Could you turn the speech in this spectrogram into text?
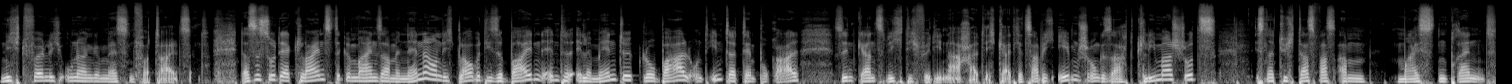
nicht völlig unangemessen verteilt sind. Das ist so der kleinste gemeinsame Nenner und ich glaube, diese beiden Elemente, global und intertemporal, sind ganz wichtig für die Nachhaltigkeit. Jetzt habe ich eben schon gesagt, Klimaschutz ist natürlich das, was am meisten brennt.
